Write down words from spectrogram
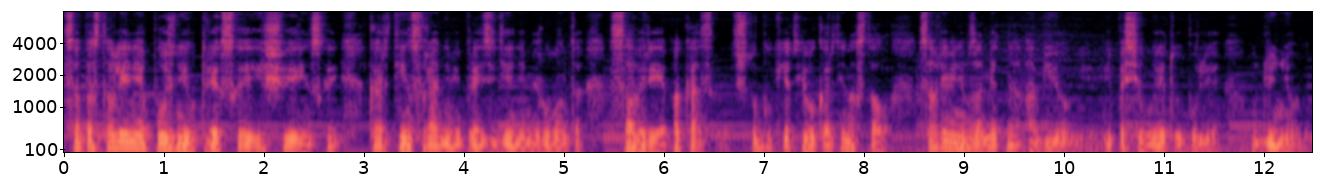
Сопоставление поздней утрехтской и шверинской картин с ранними произведениями Руланта Саверия показывает, что букет в его картинах стал со временем заметно объемнее и по силуэту более удлиненным.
